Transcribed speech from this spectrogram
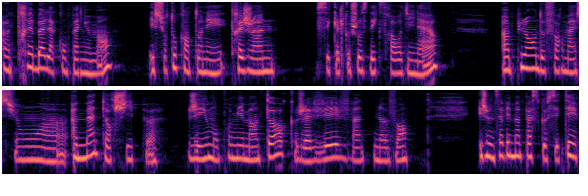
un très bel accompagnement et surtout quand on est très jeune, c'est quelque chose d'extraordinaire. Un plan de formation, un mentorship. J'ai eu mon premier mentor que j'avais 29 ans et je ne savais même pas ce que c'était.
